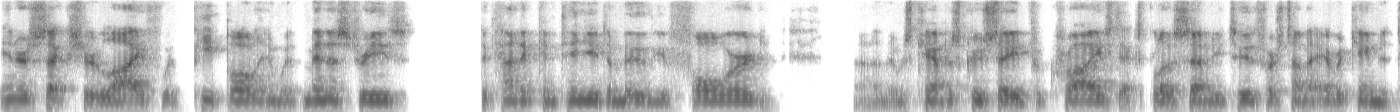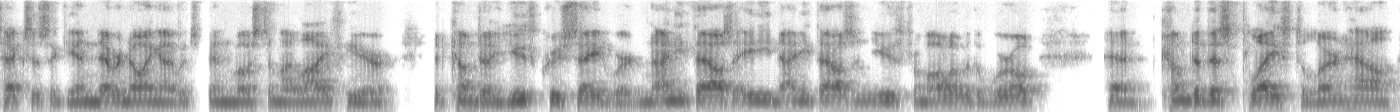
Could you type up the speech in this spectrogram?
intersects your life with people and with ministries to kind of continue to move you forward. Uh, there was Campus Crusade for Christ, Explo 72, the first time I ever came to Texas, again, never knowing I would spend most of my life here. Had come to a youth crusade where 90,000, 80, 90,000 youth from all over the world had come to this place to learn how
